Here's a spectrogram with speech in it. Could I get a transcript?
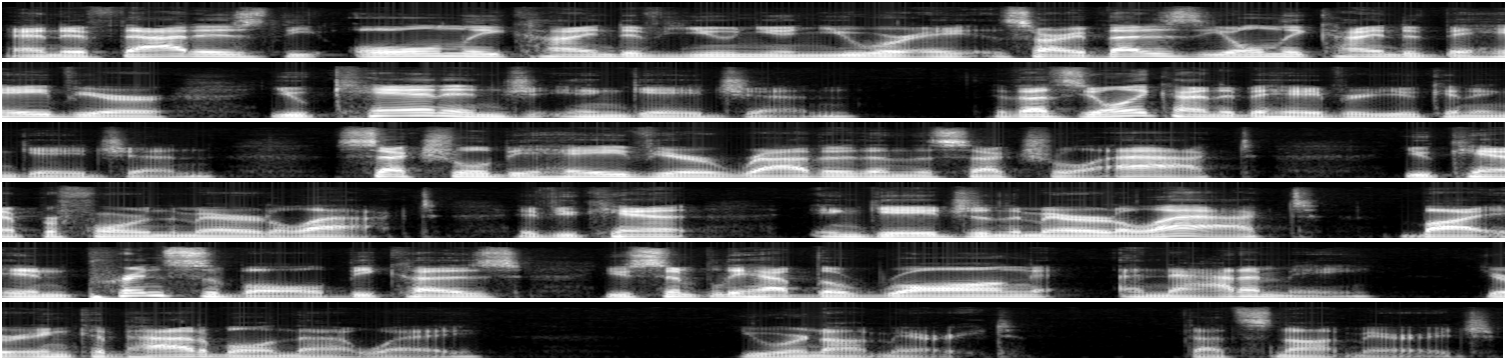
And if that is the only kind of union you were, sorry, if that is the only kind of behavior you can en- engage in, if that's the only kind of behavior you can engage in, sexual behavior rather than the sexual act, you can't perform the marital act. If you can't engage in the marital act by in principle because you simply have the wrong anatomy, you're incompatible in that way, you are not married. That's not marriage.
